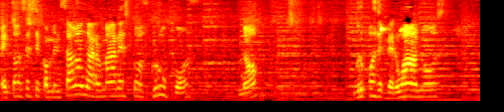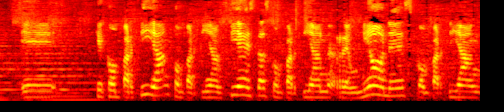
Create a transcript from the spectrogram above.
Entonces se comenzaban a armar estos grupos, ¿no? Grupos de peruanos, eh, que compartían, compartían fiestas, compartían reuniones, compartían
